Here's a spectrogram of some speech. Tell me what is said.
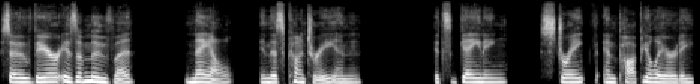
So there is a movement now in this country, and it's gaining strength and popularity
